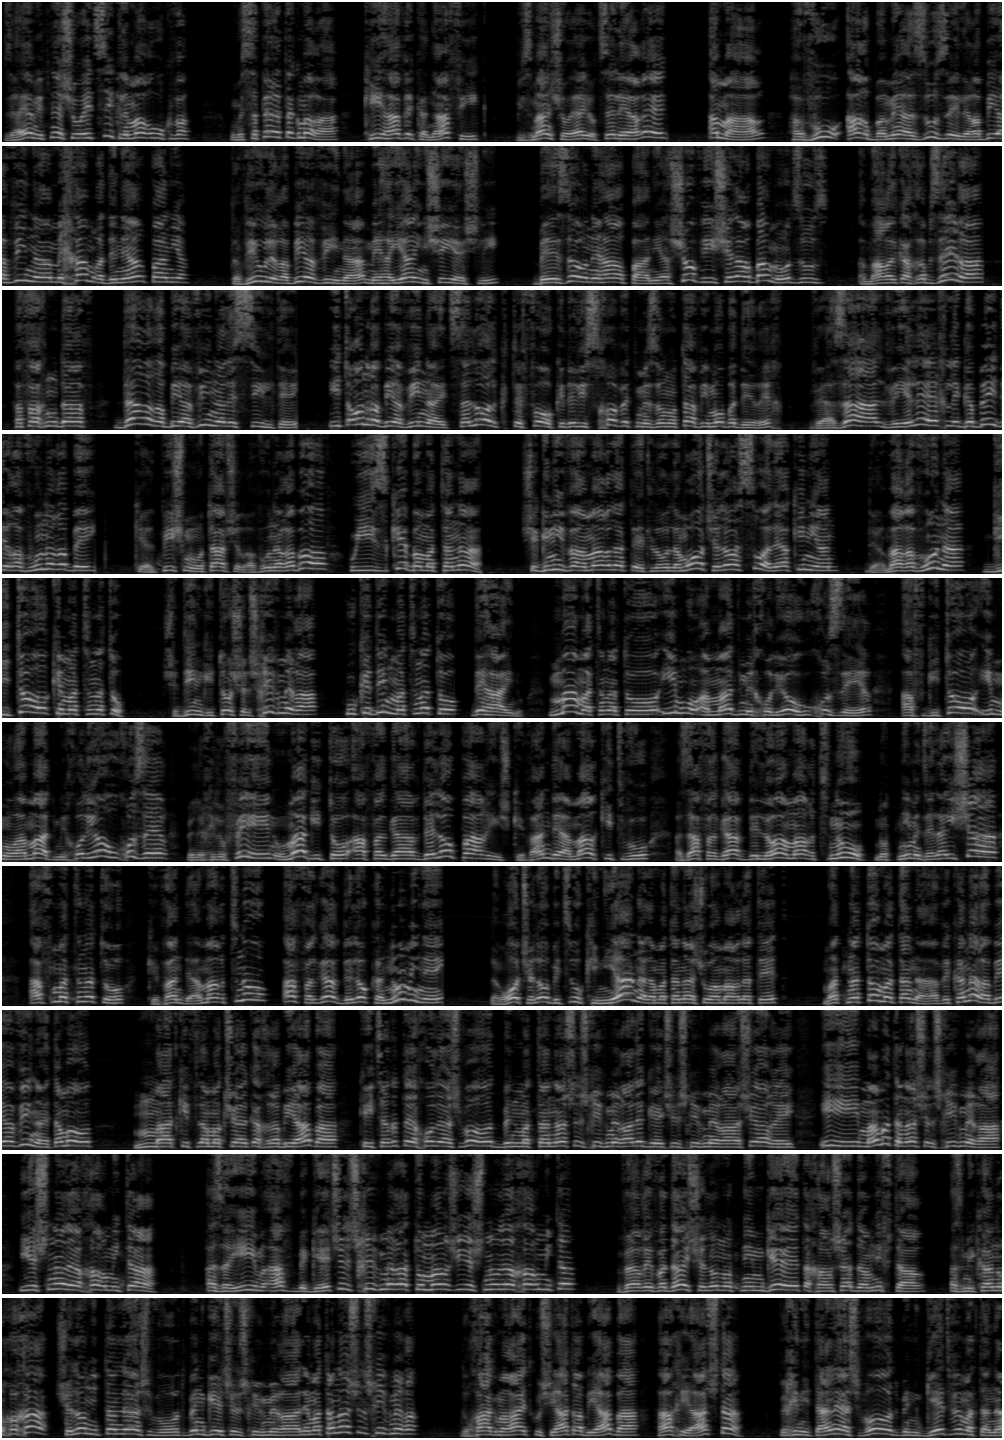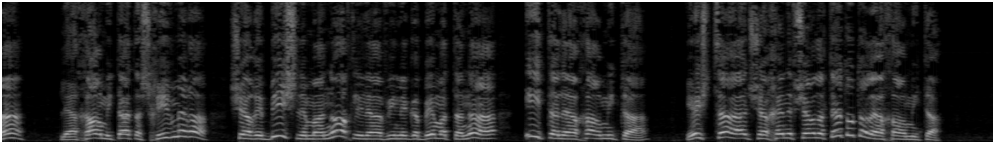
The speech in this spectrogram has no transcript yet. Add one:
זה היה מפני שהוא הציק למר עוקבא. הוא מספר את הגמרא, כי הווה כנפיק, בזמן שהוא היה יוצא להיהרג, אמר, הבו ארבע מאה זוזי לרבי אבינה מחמרא דנהר פניה. תביאו לרבי אבינה מהיין שיש לי, באזור נהר פניה, שווי של ארבע מאות זוז. אמר על כך רב זיירא, הפכנו דף, דרא רבי אבינה לסילתי, יטעון רבי אבינה את סלו על כתפו כדי לסחוב את מזונותיו עמו בדרך, ואזל וילך לגבי דרב הונא רבי. כי על פי שמועותיו של רב הונא רבו, הוא יזכה במתנה שגניבה אמר לתת לו, למרות שלא עשו עליה קניין. דאמר רב הונא, גיתו כמתנתו. שדין גיתו של שכיב מרע הוא כדין מתנתו. דהיינו, מה מתנתו אם הוא עמד מחוליו הוא חוזר, אף גיתו, אם הוא עמד מחוליו, הוא חוזר, ולחילופין, ומה גיתו אף על גב דלא פריש, כיוון דאמר כתבו, אז אף על גב דלא אמר תנו, נותנים את זה לאישה, אף מתנתו, כיוון דאמר תנו, אף על גב דלא קנו מיני, למרות שלא ביצעו קניין על המתנה שהוא אמר לתת, מתנתו מתנה, וקנה רבי אבינה את המעות. מה תקיף לה מקשה על כך רבי אבא? כיצד אתה יכול להשוות בין מתנה של שכיב מרע לגט של שכיב מרע, שהרי היא, מה מתנה של שכיב מרע ישנה לאחר מיתה? אז האם אף בגט של שכיב מרע תאמר שישנו לאחר מיתה? והרי ודאי שלא נותנים גט אחר שאדם נפטר. אז מכאן הוכחה שלא ניתן להשוות בין גט של שכיב מרע למתנה של שכיב מרע. דוחה הגמרא את קושיית רבי אבא, הכי אשתא? וכי ניתן להשוות בין גט ומתנה? לאחר מיתת השכיב מרע, שהרי בישלמה נוח לי להבין לגבי מתנה, איתה לאחר מיתה, יש צד שאכן אפשר לתת אותה לאחר מיתה.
